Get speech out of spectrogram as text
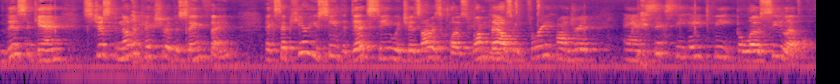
This, again, is just another picture of the same thing, except here you see the Dead Sea, which is, I was close, 1,368 feet below sea level.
